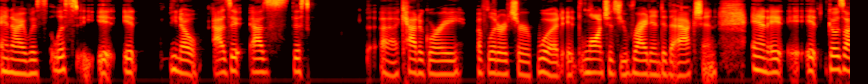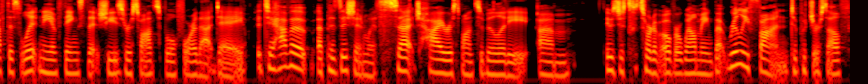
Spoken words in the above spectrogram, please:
And i was list it it you know as it as this uh, category of literature would it launches you right into the action. And it it goes off this litany of things that she's responsible for that day. To have a, a position with such high responsibility um, it was just sort of overwhelming, but really fun to put yourself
